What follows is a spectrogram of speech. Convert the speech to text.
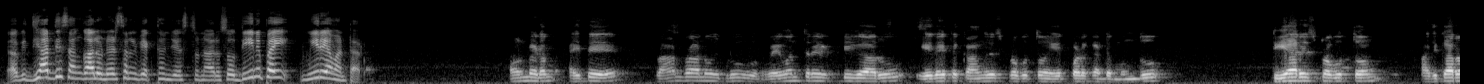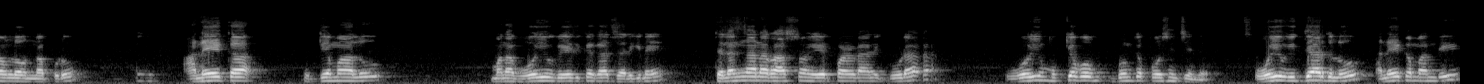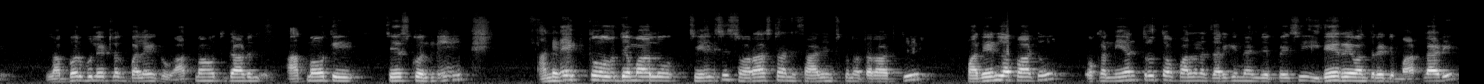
ఆ, విద్యార్థి సంఘాలు నిరసనలు వ్యక్తం చేస్తున్నారు. సో దీనిపై మీరేమంటారు? అవును మేడం. అయితే రాను రాను ఇప్పుడు రేవంత్ రెడ్డి గారు ఏదైతే కాంగ్రెస్ ప్రభుత్వం ఏర్పడకంటే ముందు టిఆర్ఎస్ ప్రభుత్వం అధికారంలో ఉన్నప్పుడు అనేక ఉద్యమాలు మన ఓయు వేదికగా జరిగినాయి. తెలంగాణ రాష్ట్రం ఏర్పడడానికి కూడా ఓయు ముఖ్య భూ- భూమిక పోషించింది. ఓయు విద్యార్థులు అనేక మంది లబ్బర్ బుల్లెట్లకు బలైరు ఆత్మాహుతి దాడులు ఆత్మాహుతి చేసుకొని అనేక ఉద్యమాలు చేసి స్వరాష్ట్రాన్ని సాధించుకున్న తర్వాతకి పదేళ్ళ పాటు ఒక నియంతృత్వ పాలన జరిగిందని చెప్పేసి ఇదే రేవంత్ రెడ్డి మాట్లాడి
